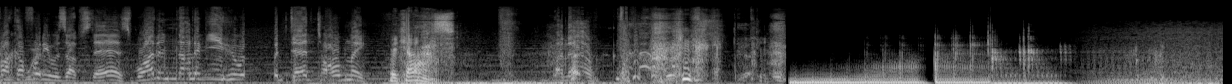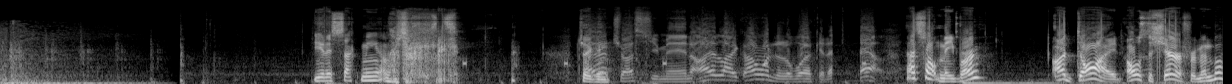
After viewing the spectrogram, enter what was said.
Fuck, I thought he was upstairs. Why did none of you who were dead told me? We can't. I know. You gonna suck me? I'm I joking. don't trust you, man. I like, I wanted to work it out. That's not me, bro. I died. I was the sheriff, remember?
